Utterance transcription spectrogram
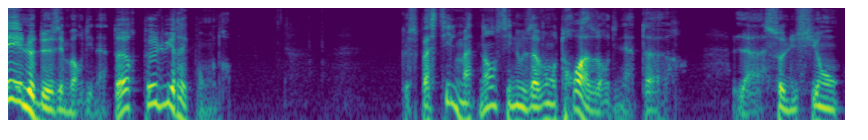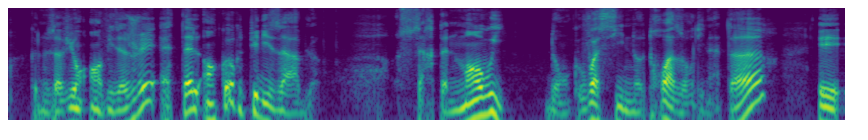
et le deuxième ordinateur peut lui répondre. Que se passe-t-il maintenant si nous avons trois ordinateurs? La solution que nous avions envisagée est-elle encore utilisable? Certainement oui. Donc voici nos trois ordinateurs, et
